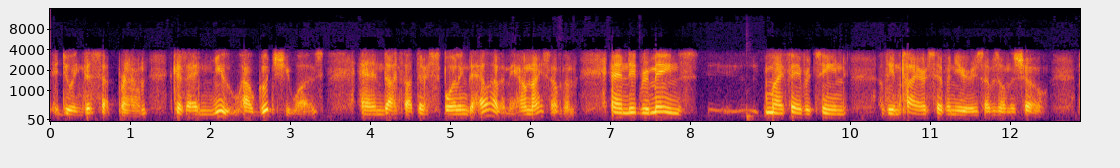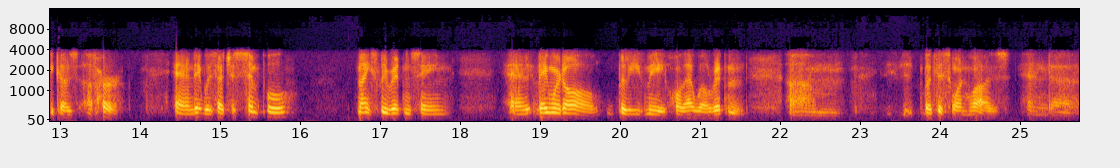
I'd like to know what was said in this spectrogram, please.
they're doing this up Brown because I knew how good she was, and I thought they're spoiling the hell out of me. How nice of them, and it remains my favorite scene of the entire seven years I was on the show because of her, and it was such a simple, nicely written scene, and they weren't all, believe me, all that well written, um, but this one was, and uh,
